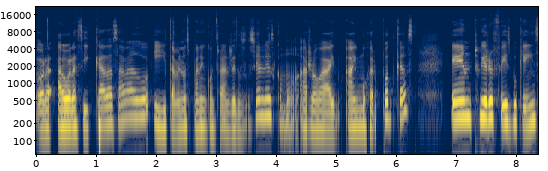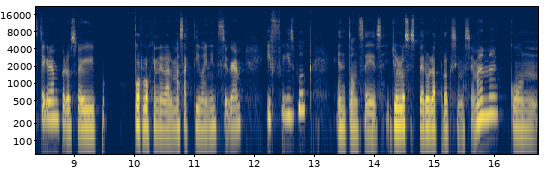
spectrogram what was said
ahora, ahora, sí cada sábado y también nos pueden encontrar en redes sociales como arroba podcast en Twitter, Facebook e Instagram, pero soy por lo general más activa en Instagram y Facebook. Entonces, yo los espero la próxima semana con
